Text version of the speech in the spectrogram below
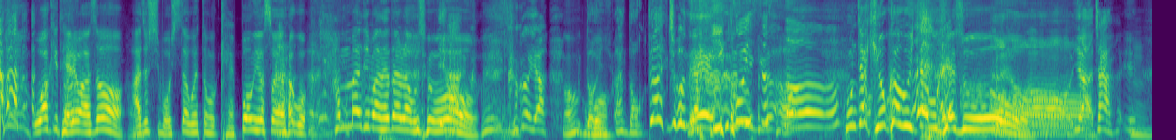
오학기 데려와서 아저씨 멋있다고 했던 거 개뻥이었어요라고 한 마디만 해달라고 좀 야, 그거 야, 어? 뭐? 너넉달 전에. 잊고 있었어. 혼자 기억하고 있다고 계속. 어, 야, 자, 음.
